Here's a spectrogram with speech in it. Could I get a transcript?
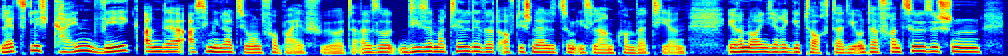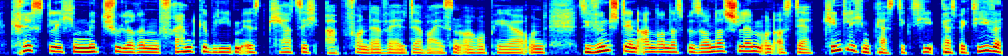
letztlich kein Weg an der Assimilation vorbeiführt. Also diese Mathilde wird auf die Schnelle zum Islam konvertieren. Ihre neunjährige Tochter, die unter französischen christlichen Mitschülerinnen fremdgeblieben ist, kehrt sich ab von der Welt der weißen Europäer und sie wünscht den anderen das besonders schlimm und aus der kindlichen Perspektive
